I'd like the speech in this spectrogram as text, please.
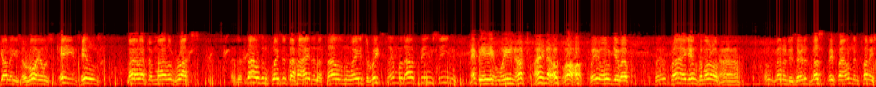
gullies, arroyos, caves, hills, mile after mile of rocks. There's a thousand places to hide and a thousand ways to reach them without being seen. Maybe we not find outlaw. We won't give up. We'll try again tomorrow. Uh, Those men who deserted must be found and punished.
